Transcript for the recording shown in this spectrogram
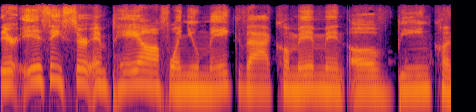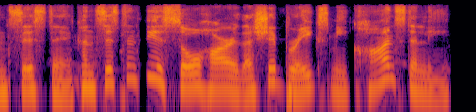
There is a certain payoff when you make that commitment of being consistent. Consistency is so hard. That shit breaks me constantly.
